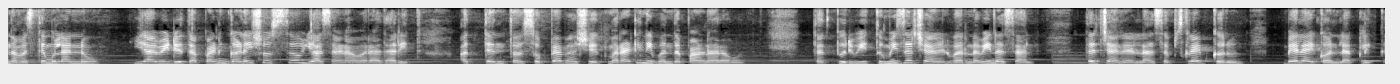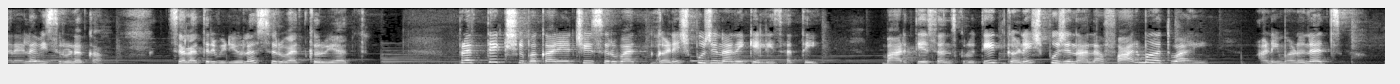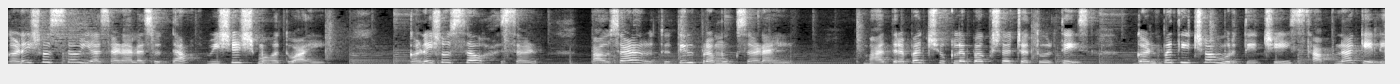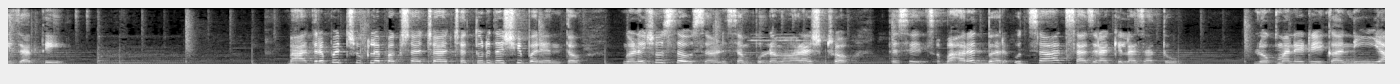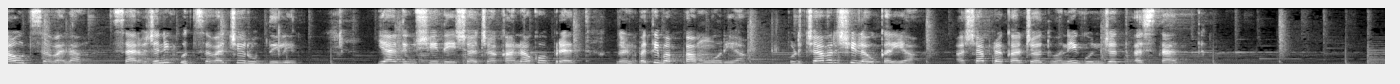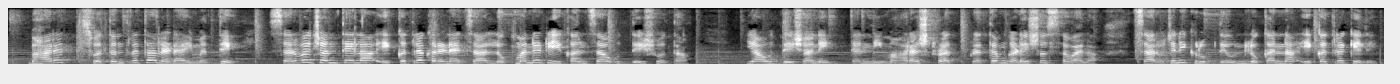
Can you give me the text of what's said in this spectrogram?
नमस्ते मुलांनो. या व्हिडिओत आपण गणेशोत्सव या सणावर आधारित अत्यंत सोप्या भाषेत मराठी निबंध पाहणार आहोत. तत्पूर्वी तुम्ही जर चॅनलवर नवीन असाल तर चॅनलला सबस्क्राईब करून बेल आयकॉनला क्लिक करायला विसरू नका. चला तर व्हिडिओला सुरुवात करूयात. प्रत्येक शुभकार्याची सुरुवात गणेश पूजनाने केली जाते. भारतीय संस्कृतीत गणेश पूजनाला फार महत्त्व आहे आणि म्हणूनच गणेशोत्सव या सणाला सुद्धा विशेष महत्त्व आहे. गणेशोत्सव हा सण पावसाळा ऋतूतील प्रमुख सण आहे. भाद्रपद शुक्ल पक्ष चतुर्थीस गणपतीच्या मूर्तीची स्थापना केली जाते. भाद्रपद शुक्ल पक्षाच्या चतुर्दशीपर्यंत गणेशोत्सव सण संपूर्ण महाराष्ट्र तसेच भारतभर उत्साहात साजरा केला जातो. लोकमान्य टिळकांनी या उत्सवाला सार्वजनिक उत्सवाचे रूप दिले. या दिवशी देशाच्या कानाकोपऱ्यात गणपती बाप्पा मोर्या पुढच्या वर्षी लवकर या अशा प्रकारच्या ध्वनी गुंजत असतात. भारत स्वतंत्रता लढाईमध्ये सर्व जनतेला एकत्र करण्याचा लोकमान्य टिळकांचा उद्देश होता. या उद्देशाने त्यांनी महाराष्ट्रात प्रथम गणेशोत्सवाला सार्वजनिक रूप देऊन लोकांना एकत्र केले.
